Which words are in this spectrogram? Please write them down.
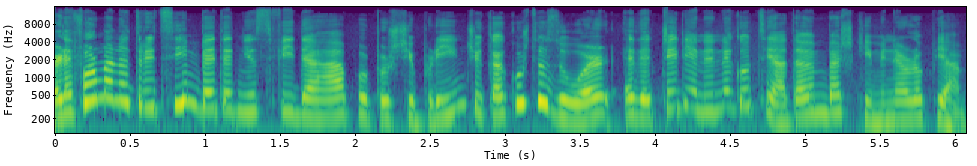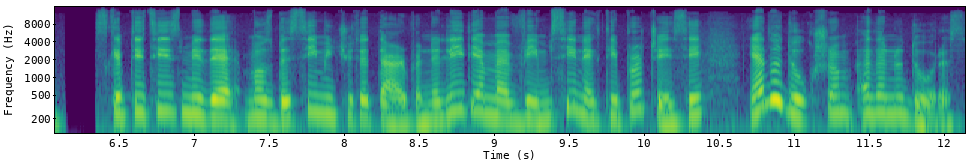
Reforma në drejtësi mbetet një sfidë e hapur për Shqipërinë që ka kushtëzuar edhe çeljen e negociatave me Bashkimin Europian. Skepticizmi dhe mosbesimi i qytetarëve në lidhje me vijimësinë e këtij procesi janë të dukshëm edhe në Durrës.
